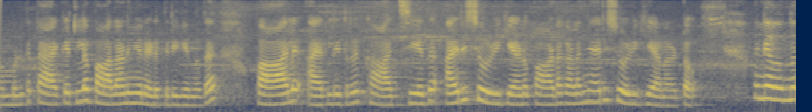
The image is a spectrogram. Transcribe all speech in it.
നമ്മളുടെ പാക്കറ്റിലെ പാലാണ് ഞാൻ എടുത്തിരിക്കുന്നത്. പാൽ അര ലിറ്റർ കാച്ചിയത് അരിച്ചൊഴിക്കുകയാണ് പാട കളഞ്ഞ് അരിച്ചൊഴിക്കുകയാണ് കേട്ടോ. ഇനി അതൊന്ന്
